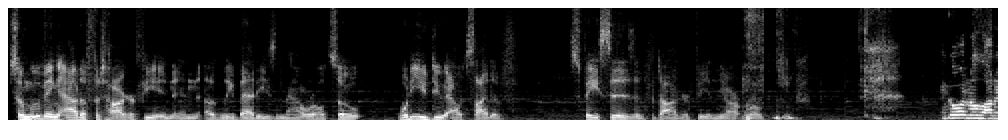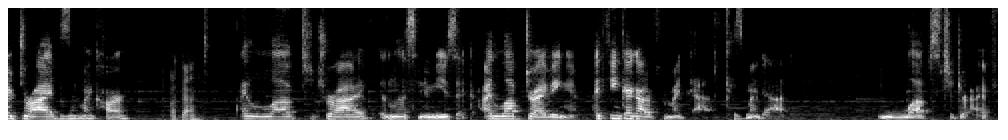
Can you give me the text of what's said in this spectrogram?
so moving out of photography and, and ugly betties in that world. So what do you do outside of spaces and photography in the art world? I go on a lot of drives in my car. Okay. I love to drive and listen to music. I love driving. I think I got it from my dad because my dad loves to drive.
